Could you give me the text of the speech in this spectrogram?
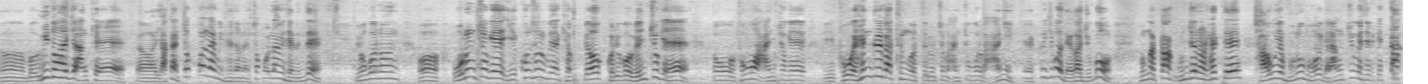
어, 뭐 의도하지 않게 어, 약간 쪽벌람이 되잖아요. 쪽벌람이 되는데 요거는 어, 오른쪽에 이 콘솔부의 격벽 그리고 왼쪽에 또 도어 안쪽에 이 도어 핸들 같은 것들을 좀 안쪽으로 많이 예, 끄집어 내 가지고 뭔가 딱 운전을 할 때 좌우의 무릎을 양쪽에서 이렇게 딱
